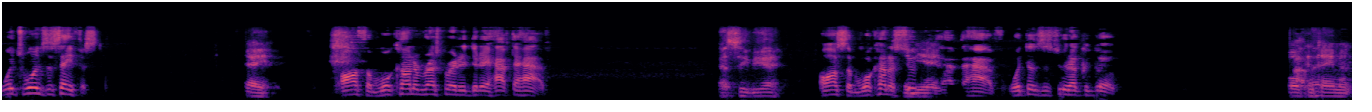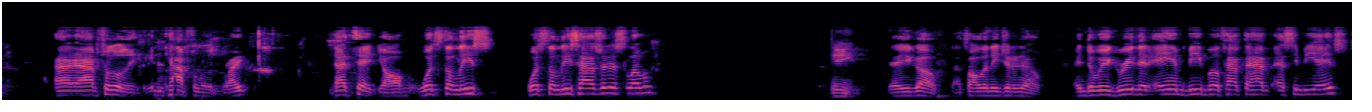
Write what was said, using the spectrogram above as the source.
which one's the safest? A. Awesome. What kind of respirator do they have to have? SCBA. Awesome. What kind of suit do they CBA. have to have? What does the suit have to do? Full Uh, containment. A- absolutely encapsulated, right? That's it, y'all. What's the least? What's the least hazardous level? D. There you go. That's all I need you to know. And do we agree that A and B both have to have SCBA's?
